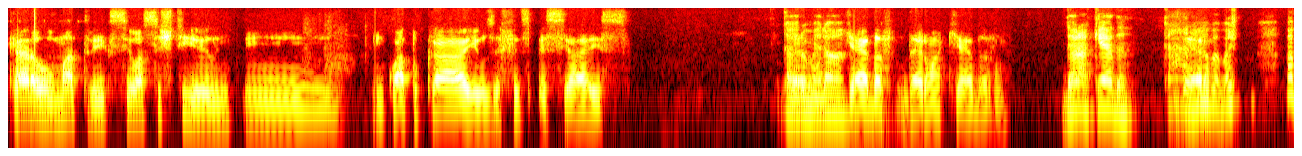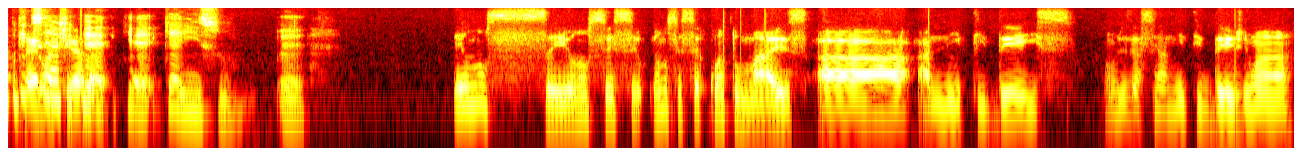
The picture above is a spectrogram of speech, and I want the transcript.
Cara, o Matrix, eu assisti ele em, em 4K e os efeitos especiais Caíram melhor? Queda, deram a queda. Deram a queda? Caramba, deram. mas, mas por que, que você acha que é, que, é, que é isso? É... Eu não sei, eu não sei se eu não sei se é quanto mais a, a nitidez, vamos dizer assim, a nitidez de uma,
